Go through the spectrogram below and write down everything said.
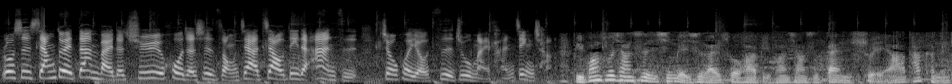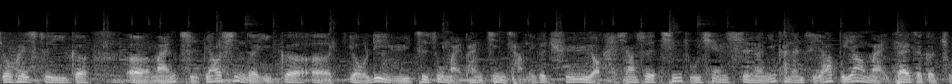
若是相对蛋白的区域，或者是总价较低的案子，就会有自住买盘进场。比方说，像是新北市来说的话，比方像是淡水啊，它可能就会是一个呃蛮指标性的一个呃有利于自住买盘进场的一个区域哦。像是新竹县市呢，你可能只要不要买在这个竹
